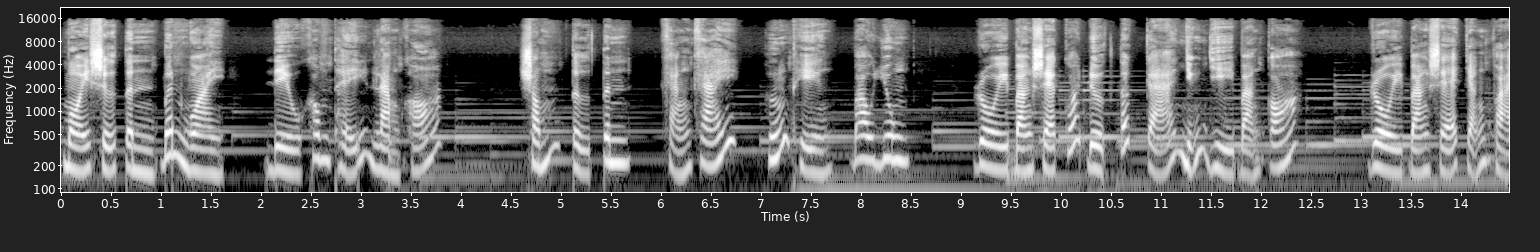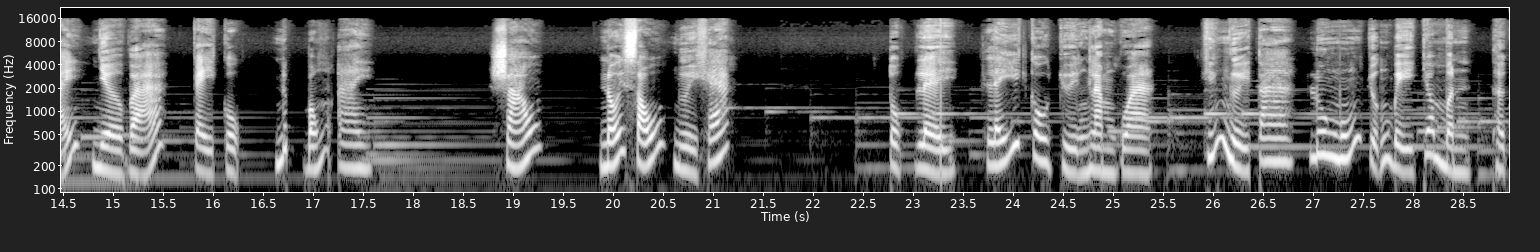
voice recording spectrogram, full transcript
mọi sự tình bên ngoài đều không thể làm khó. Sống tự tin, khẳng khái, hướng thiện, bao dung, rồi bạn sẽ có được tất cả những gì bạn có. Rồi bạn sẽ chẳng phải nhờ vả, cày cục, núp bóng ai. 6. Nói xấu người khác Tục lệ lấy câu chuyện làm quà, khiến người ta luôn muốn chuẩn bị cho mình thật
